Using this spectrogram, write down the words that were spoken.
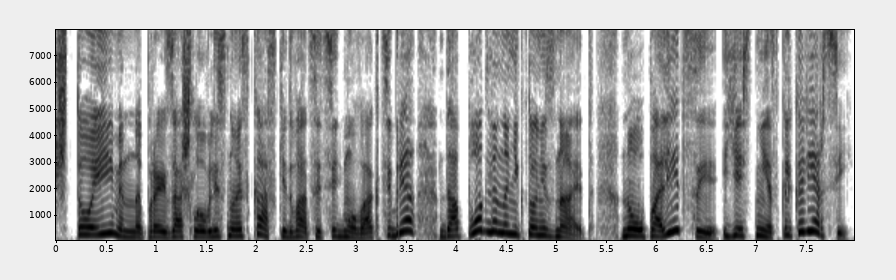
Что именно произошло в лесной сказке 27 октября, доподлинно никто не знает, но у полиции есть несколько версий.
